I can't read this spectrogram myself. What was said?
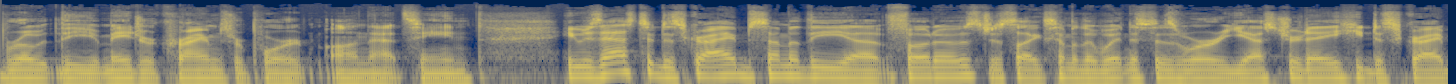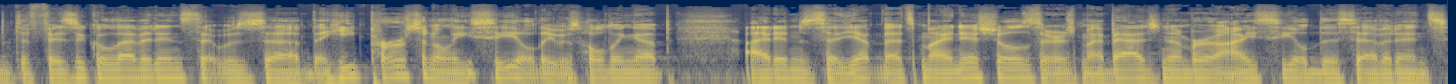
wrote the major crimes report on that scene. He was asked to describe some of the uh, photos, just like some of the witnesses were yesterday. He described the physical evidence that was uh, that he personally sealed. He was holding up items and said, "Yep, that's my initials. There's my badge number. I sealed this evidence."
